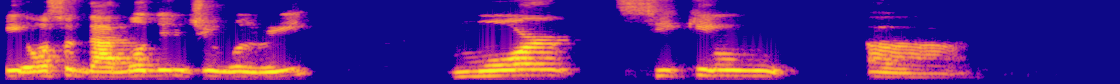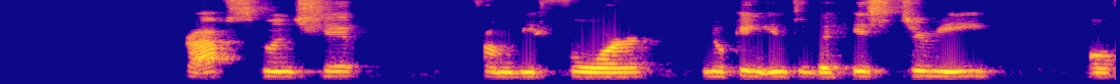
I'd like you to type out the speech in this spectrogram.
He also dabbled in jewelry, more seeking uh, craftsmanship from before, looking into the history of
